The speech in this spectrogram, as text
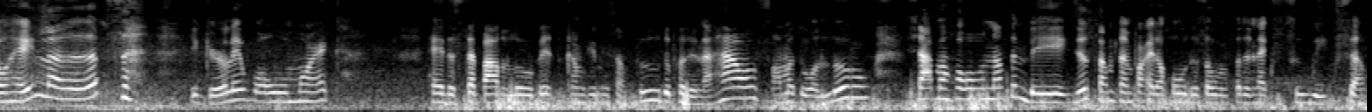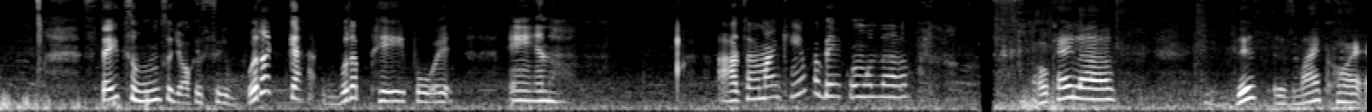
So hey loves, your girl at Walmart had to step out a little bit to come get me some food to put in the house. So I'm gonna do a little shopping haul, nothing big, just something probably to hold us over for the next two weeks. So stay tuned so y'all can see what I got, what I paid for it, and I'll turn my camera back on, loves. Okay, loves, this is my cart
